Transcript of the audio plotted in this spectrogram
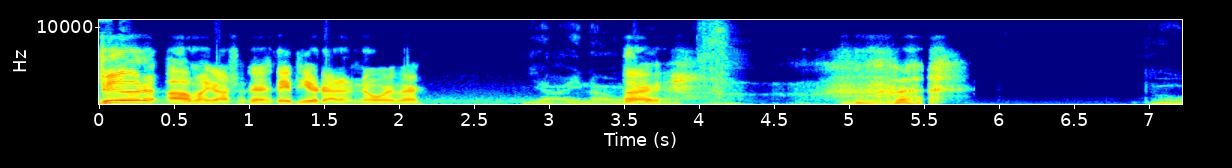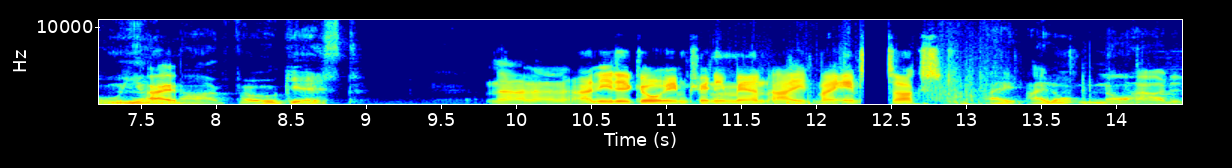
Dude! Oh my gosh, okay. They appeared out of nowhere there. Yeah, I know. Alright. Bro, we are Alright. not focused. no, no, no. I need to go aim training, man. I My aim sucks. I, I don't know how to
